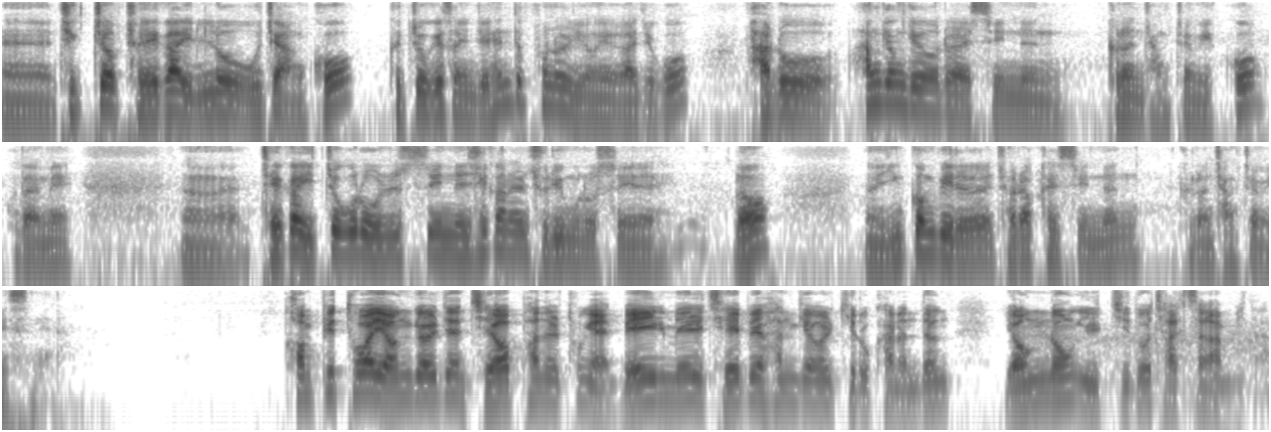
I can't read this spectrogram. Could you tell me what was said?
에, 직접 저희가 일로 오지 않고 그쪽에서 이제 핸드폰을 이용해 가지고 바로 환경 제어를 할 수 있는 그런 장점이 있고 그다음에 어, 제가 이쪽으로 올 수 있는 시간을 줄임으로써 어, 인건비를 절약할 수 있는 그런 장점이 있습니다. 컴퓨터와 연결된 제어판을 통해 매일매일 재배 환경을 기록하는 등 영농 일지도 작성합니다.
